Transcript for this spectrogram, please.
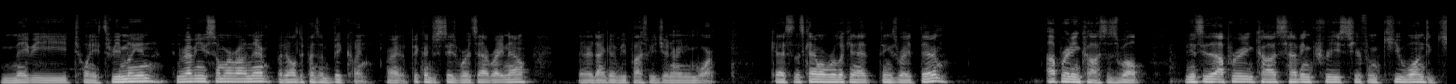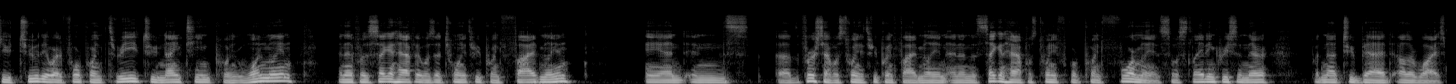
maybe 23 million in revenue, somewhere around there. But it all depends on Bitcoin, right? If Bitcoin just stays where it's at right now, they're not going to be possibly generating more. Okay, so that's kind of what we're looking at things right there. Operating costs as well. You can see the operating costs have increased here from Q1 to Q2. They were at 4.3 to 19.1 million. And then for the second half, it was at 23.5 million. And in uh, the first half was 23.5 million, and then the second half was 24.4 million. So a slight increase in there, but not too bad otherwise.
